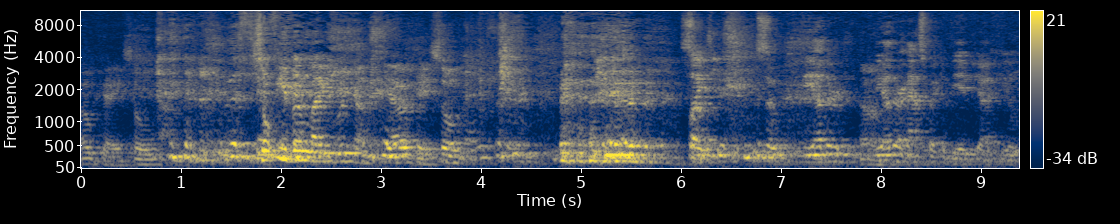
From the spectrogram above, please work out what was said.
okay, so so even like we can, yeah, okay, so So, so the other, the Um. other aspect of the API field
